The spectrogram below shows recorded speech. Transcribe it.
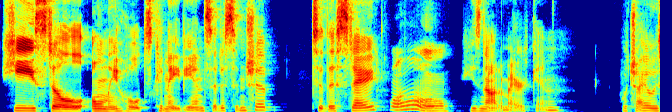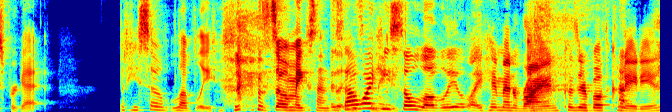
he still only holds Canadian citizenship to this day. Oh. He's not American, which I always forget. But he's so lovely. so it makes sense. Is that he's why Canadian. he's so lovely, like him and Ryan, because they're both Canadian?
